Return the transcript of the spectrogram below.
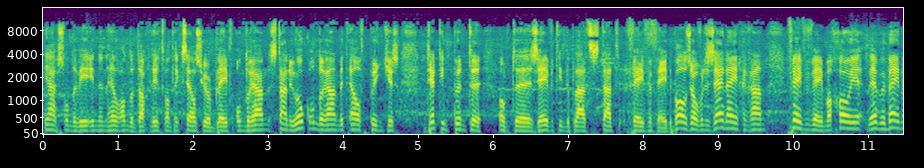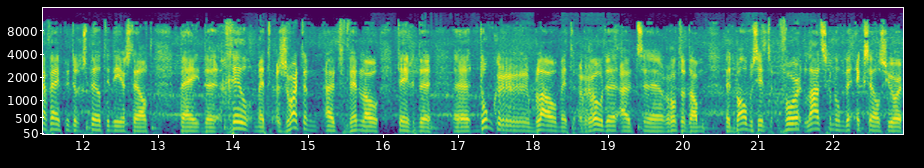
ja, stonden weer in een heel ander daglicht. Want Excelsior bleef onderaan. Staan nu ook onderaan met 11 puntjes. 13 punten op de 17e plaats staat VVV. De bal is over de zijlijn gegaan. VVV mag gooien. We hebben bijna 5 minuten gespeeld in de eerste helft. Bij de geel met zwarten uit Venlo tegen de eh, donkerblauw met rode uit eh, Rotterdam. Met balbezit voor laatstgenoemde Excelsior.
